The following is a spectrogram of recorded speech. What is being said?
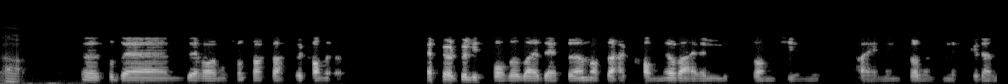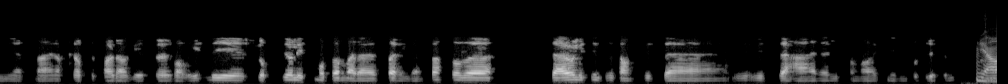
Ja. Eh, Så det, det var morsomt sagt. Da. Kan, jeg følte jo litt på det da jeg delte den, at det her kan jo være litt sånn kynisk timing fra den som lekker den nyheten her akkurat et par dager før valget. De slåss jo litt mot den der sperregrensa. Så det, det er jo litt interessant hvis det, hvis det her liksom har kniven på strupen. Ja,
